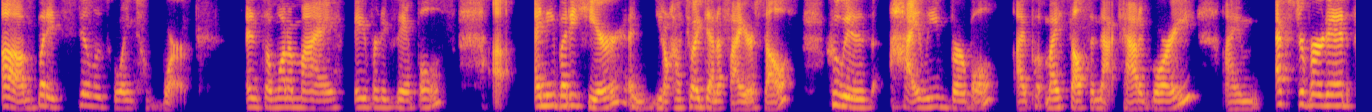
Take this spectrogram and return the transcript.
um, but it still is going to work. And so one of my favorite examples, uh, anybody here, and you don't have to identify yourself, who is highly verbal. I put myself in that category. I'm extroverted.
